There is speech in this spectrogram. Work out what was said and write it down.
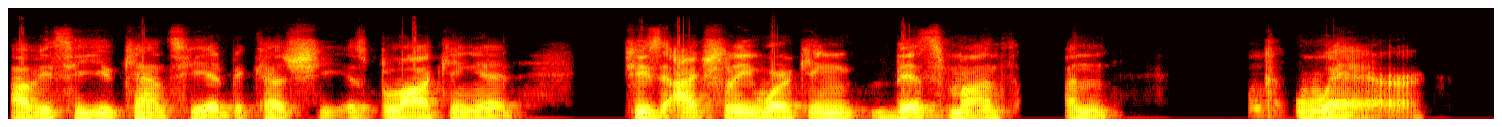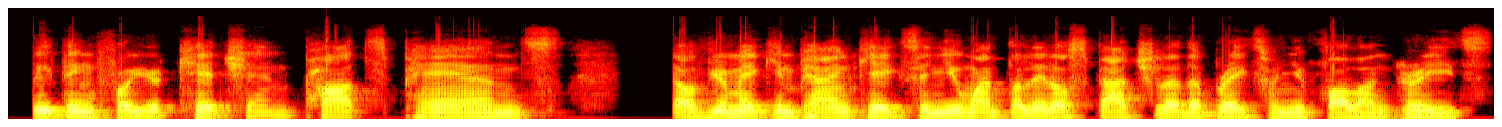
Obviously, you can't see it because she is blocking it. She's actually working this month on cookware, anything for your kitchen, pots, pans. You know, if you're making pancakes and you want the little spatula that breaks when you fall on grease,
